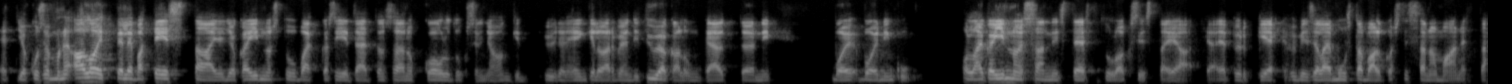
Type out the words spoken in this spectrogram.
et joku semmoinen aloitteleva testaaja, joka innostuu vaikka siitä, että on saanut koulutuksen johonkin yhden henkilöarviointityökalun käyttöön, niin voi, voi niin kuin olla aika innoissaan niistä testituloksista ja, ja, ja pyrkii ehkä hyvin sellainen mustavalkoisesti sanomaan, että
